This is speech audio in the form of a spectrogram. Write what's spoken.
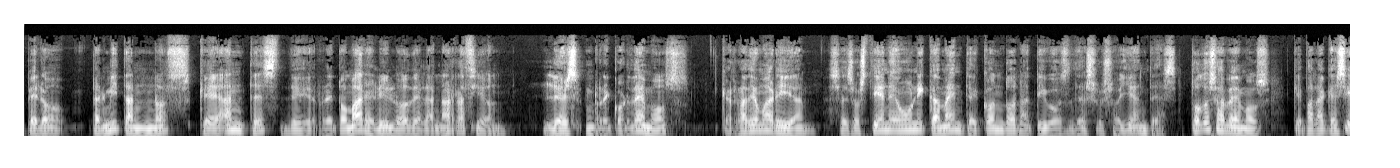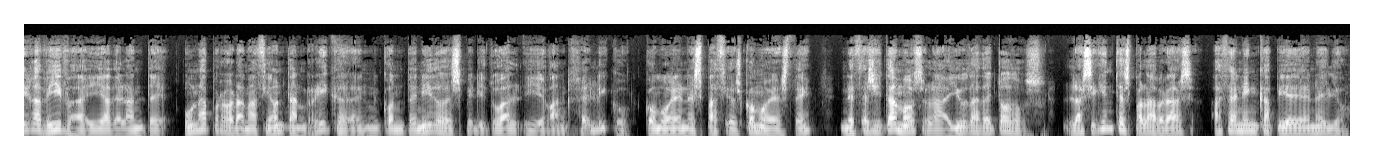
Pero permítannos que antes de retomar el hilo de la narración, les recordemos que Radio María se sostiene únicamente con donativos de sus oyentes. Todos sabemos que para que siga viva y adelante una programación tan rica en contenido espiritual y evangélico como en espacios como este, necesitamos la ayuda de todos. Las siguientes palabras hacen hincapié en ello.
